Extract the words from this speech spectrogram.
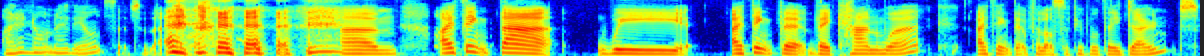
I do not know the answer to that. um, I think that we, I think that they can work. I think that for lots of people they don't,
